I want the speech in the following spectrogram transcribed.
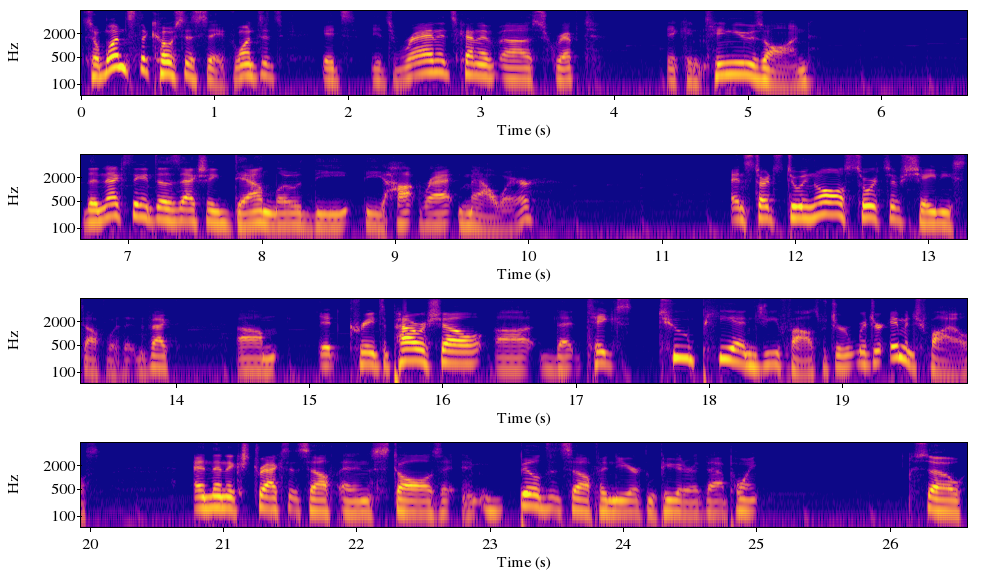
so once the coast is safe, once it's it's it's ran its kind of uh, script, it continues on. The next thing it does is actually download the the HotRat malware and starts doing all sorts of shady stuff with it. In fact, um, it creates a PowerShell uh, that takes two PNG files, which are which are image files, and then extracts itself and installs it and builds itself into your computer at that point. So,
